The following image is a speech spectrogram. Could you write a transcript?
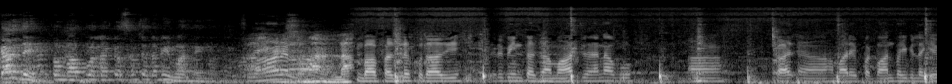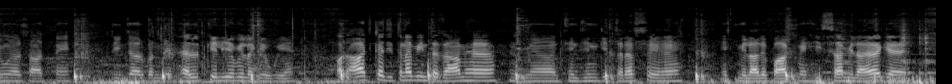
कर दे तो हम आपको अल्लाह का सच्चा नबी मान लेंगे। बाफजल खुदा जी फिर भी इंतज़ाम जो है ना वो आ, का, आ, हमारे पकवान भाई भी लगे हुए हैं और साथ में तीन चार बंदे हेल्प के लिए भी लगे हुए हैं। और आज का जितना भी इंतज़ाम है जिन जिन की तरफ़ से है इस मिलाद पाक में हिस्सा मिलाया गया है। तो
